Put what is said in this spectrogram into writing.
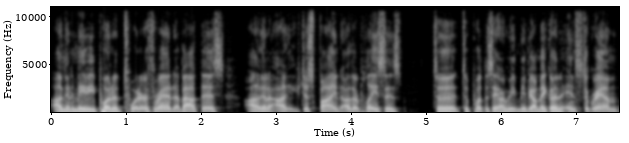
I'm going to maybe put a Twitter thread about this. I'm going to just find other places to to put the same. I mean, maybe I'll make an Instagram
